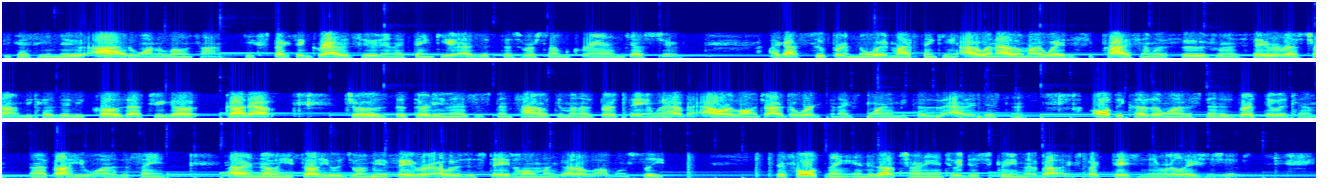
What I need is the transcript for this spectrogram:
because he knew I'd want alone time. He expected gratitude and a thank you as if this were some grand gesture. I got super annoyed, my thinking I went out of my way to surprise him with food from his favorite restaurant because it'd be closed after he got, got out chose the 30 minutes to spend time with him on his birthday and would have an hour long drive to work the next morning because of the added distance, all because I wanted to spend his birthday with him, and I thought he wanted the same. Had I known he felt he was doing me a favor, I would have just stayed home and got a lot more sleep. This whole thing ended up turning into a disagreement about expectations in relationships.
